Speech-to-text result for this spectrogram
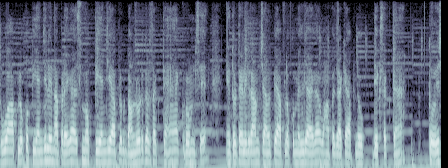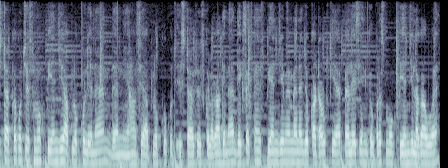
तो वो आप लोग को पीएनजी लेना पड़ेगा। स्मोक पीएनजी आप लोग डाउनलोड कर सकते हैं क्रोम से। नहीं तो टेलीग्राम चैनल पे आप लोग को मिल जाएगा। वहाँ पर जाके आप लोग देख सकते हैं। तो इस टाइप का कुछ स्मोक पीएनजी आप लोग को लेना है। देन यहाँ से आप लोग को कुछ इस टाइप से इसको लगा देना है। देख सकते हैं इस पीएनजी में मैंने जो कटआउट किया है, पहले से इनके ऊपर स्मोक पीएनजी लगा हुआ है।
